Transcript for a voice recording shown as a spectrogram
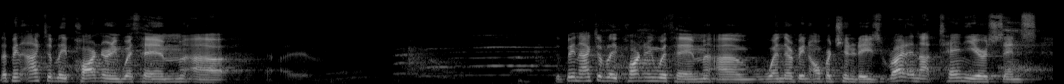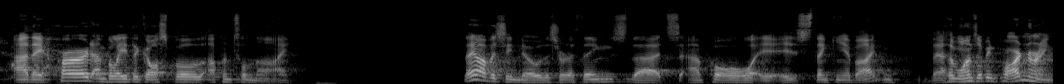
They've been actively partnering with him. Uh, they've been actively partnering with him uh, when there have been opportunities, right in that 10 years since uh, they heard and believed the gospel up until now. They obviously know the sort of things that uh, Paul is thinking about. They're the ones who've been partnering.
